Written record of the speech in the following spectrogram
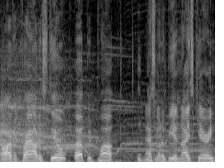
Arvin Crowd is still up and pumped. And that's going to be a nice carry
